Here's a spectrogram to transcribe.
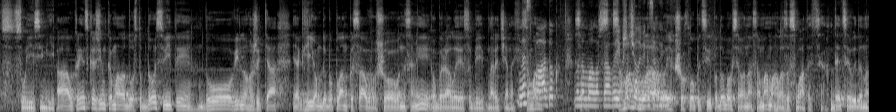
в своїй сім'ї. А українська жінка мала доступ до освіти, до вільного життя. Як Гійом де Боплан писав, що вони самі обирали собі наречених. На Сама- спадок вона Сам- мала право, якщо чоловік загинув. Якщо хлопець їй подобався, вона сама могла засвататися. Де це видано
